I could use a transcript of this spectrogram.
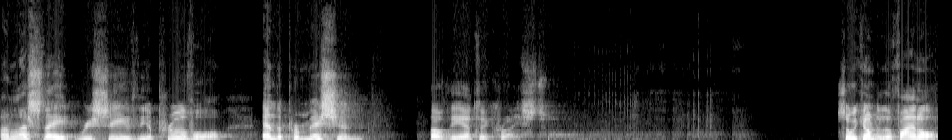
unless they receive the approval and the permission of the Antichrist. So we come to the final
